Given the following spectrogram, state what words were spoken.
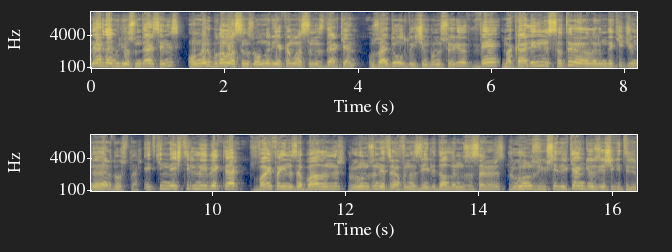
Nereden biliyorsun derseniz onları bulamazsınız, onları yakamazsınız derken uzayda olduğu için bunu söylüyor ve makalenin satır aralarındaki cümleler dostlar. Etkinleştirilmeyi bekler, Wi-Fi'nize bağlanır, ruhunuzun etrafına zehirli dallarımızı sararız, ruhunuz yükselirken gözyaşı getirir.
